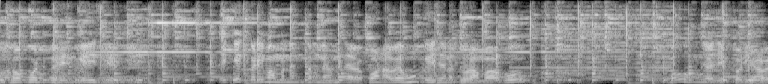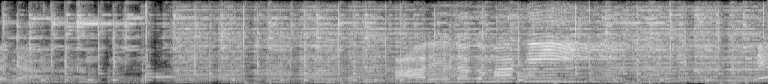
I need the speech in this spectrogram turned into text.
બાપુ ચોખવટ કરીને કહે છે. એક એક કડીમાં મને તમને સમજાવે પણ હવે શું કહે છે ને ધુરામ બાપુ બહુ સમજાજી કડી આવે છે આરે જગમાંથી એ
